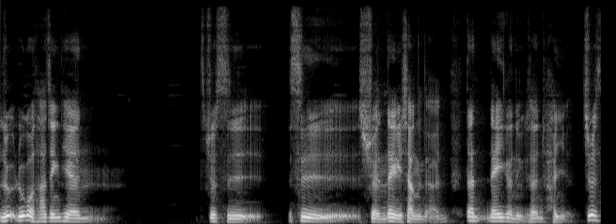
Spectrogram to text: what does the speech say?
如如果他今天就是是选内向的，但那一个女生很就是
